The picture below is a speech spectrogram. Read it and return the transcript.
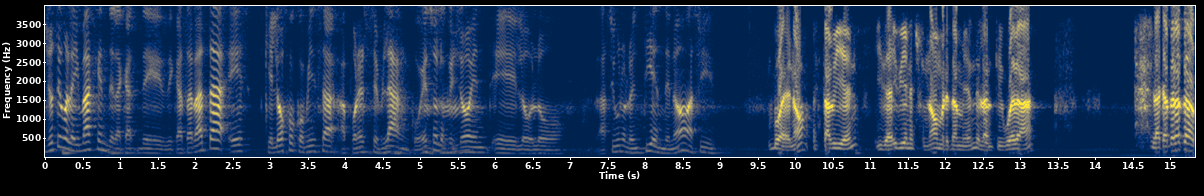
yo tengo la imagen de, la, de, catarata, es que el ojo comienza a ponerse blanco. Eso es lo que yo, eh, lo, lo, así uno lo entiende, ¿no? Así. Bueno, está bien, y de ahí viene su nombre también, de la antigüedad. La catarata,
